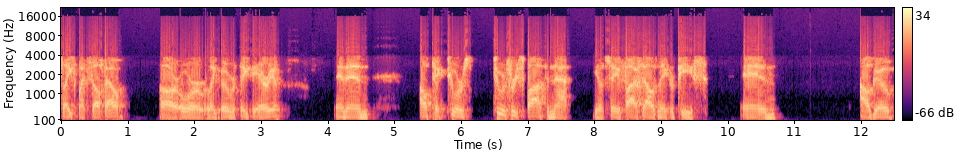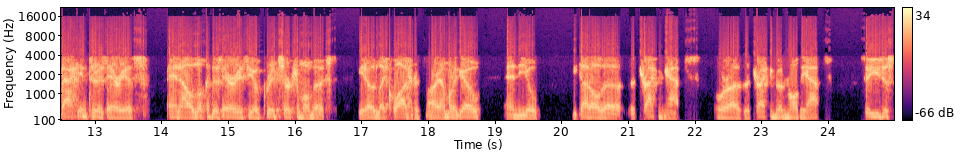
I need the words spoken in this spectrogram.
psych myself out uh, or like overthink the area. And then I'll pick two or two or three spots in that, you know, say a five thousand acre piece, and I'll go back into those areas and I'll look at those areas, you know, grid search them almost, you know, like quadrants. All right, I'm going to go and you you got all the, the tracking apps or uh, the tracking mode and all the apps. So you just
